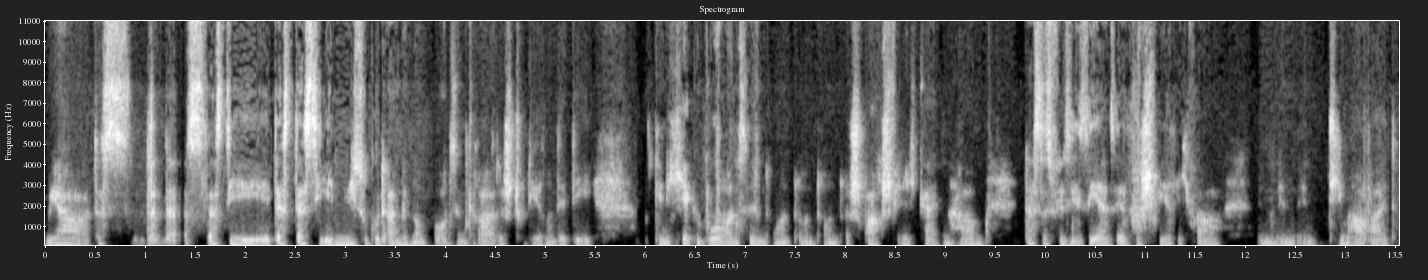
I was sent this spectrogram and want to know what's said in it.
ja, dass, dass, dass, die, dass, dass sie eben nicht so gut angenommen worden sind, gerade Studierende, die, die nicht hier geboren sind und, und, und Sprachschwierigkeiten haben, dass es für sie sehr, sehr, sehr schwierig war, in, in, in Teamarbeit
